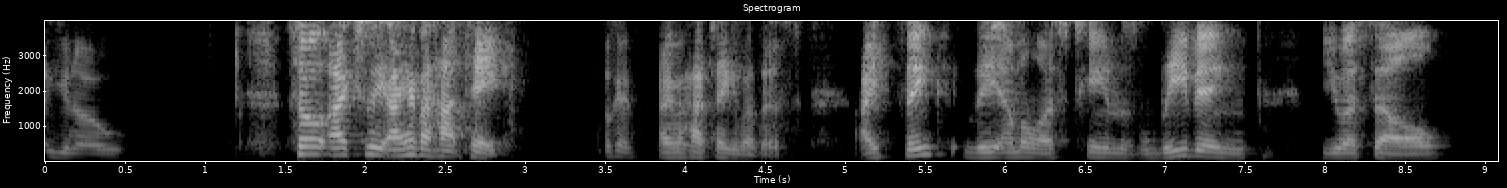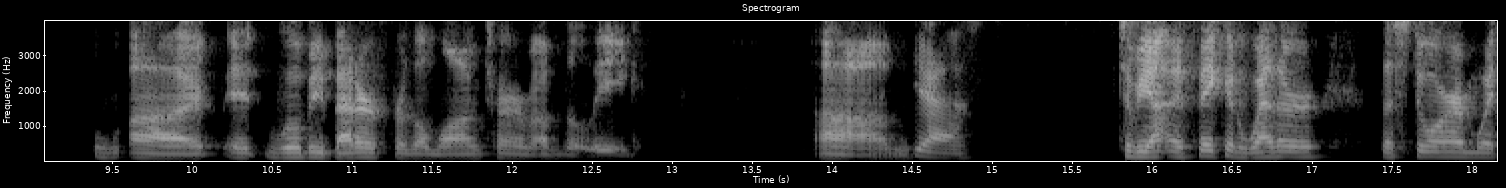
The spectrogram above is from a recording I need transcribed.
you know, so actually, I have a hot take. Okay. I have a hot take about this. I think the MLS teams leaving USL, uh, it will be better for the long term of the league. Um, yeah, to be honest, if they can weather the storm with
